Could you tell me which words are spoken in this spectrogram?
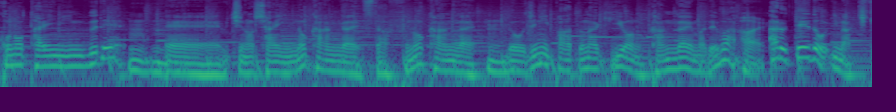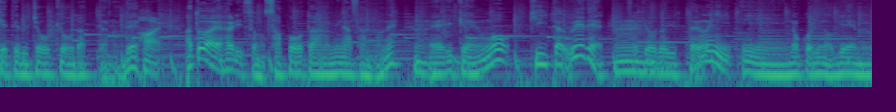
このタイミングで、うんうん、えー、うちの社員の考えスタッフの考え、うん、同時にパートナー企業の考えまでは、はい、ある程度今聞けてる状況だったので、はい、あとはやはりそのサポーターの皆さんのね、うん、えー、意見を聞いた上で、うん、先ほど言ったように残りのゲーム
